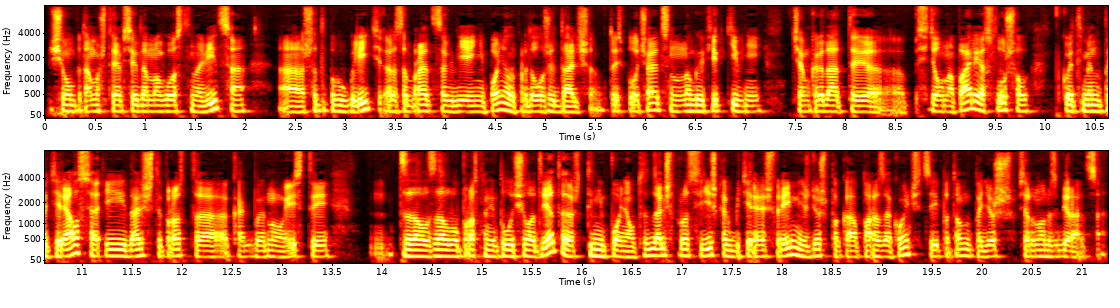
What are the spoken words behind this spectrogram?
Почему? Потому что я всегда могу остановиться, а, что-то погуглить, разобраться, где я не понял, и продолжить дальше. То есть получается намного эффективней, чем когда ты э, сидел на паре, слушал, в какой-то момент потерялся, и дальше ты просто, как бы, ну, если ты задал, задал вопрос, но не получил ответа, ты не понял, ты дальше просто сидишь, как бы теряешь время и ждешь, пока пара закончится, и потом пойдешь все равно разбираться.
